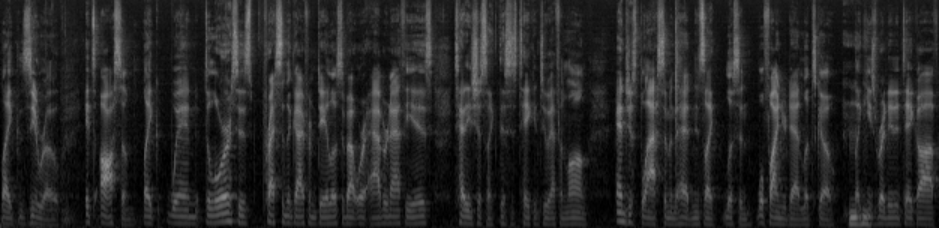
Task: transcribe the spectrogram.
like zero. It's awesome. Like when Dolores is pressing the guy from Delos about where Abernathy is, Teddy's just like, "This is taking too effing long." And just blasts him in the head and he's like listen we'll find your dad. Let's go. Mm-hmm. like he's ready to take off.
